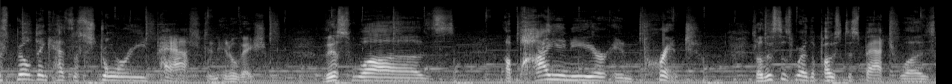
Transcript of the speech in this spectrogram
This building has a storied past in innovation. This was a pioneer in print. So this is where the Post Dispatch was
